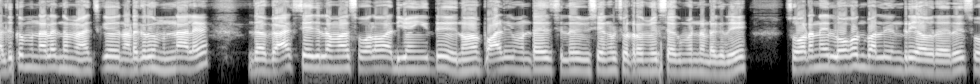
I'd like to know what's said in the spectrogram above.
அதுக்கு முன்னால் இந்த மேட்ச்க்கு நடக்கிறதுக்கு முன்னாலே இந்த பேக் ஸ்டேஜில் நம்ம சோலோவாக அடி வாங்கிட்டு நம்ம பார்லிமெண்ட்டை சில விஷயங்கள் சொல்கிற மாதிரி செக்மெண்ட் நடக்குது. ஸோ உடனே லோகன் பால் என்ட்ரி ஆகுறாரு. ஸோ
